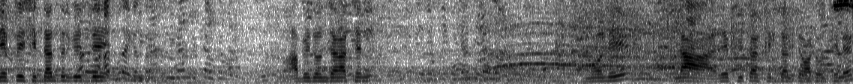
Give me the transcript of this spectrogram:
রেফারির সিদ্ধান্তের বিরুদ্ধে? আবেদন জানাচ্ছেন মনি না, রেফরি তার সিদ্ধান্তে অটল ছিলেন।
